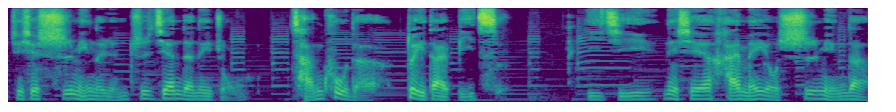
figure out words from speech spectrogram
这些失明的人之间的那种残酷的对待彼此，以及那些还没有失明的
